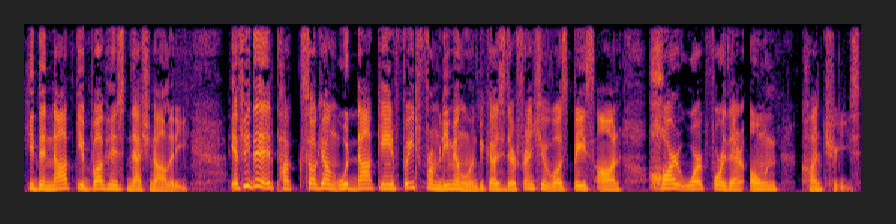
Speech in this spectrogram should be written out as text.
he did not give up his nationality. If he did, Park Seok-young would not gain faith from Lee Myung-un because their friendship was based on hard work for their own countries.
